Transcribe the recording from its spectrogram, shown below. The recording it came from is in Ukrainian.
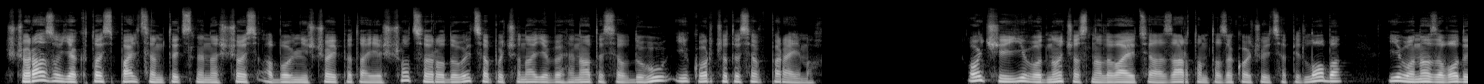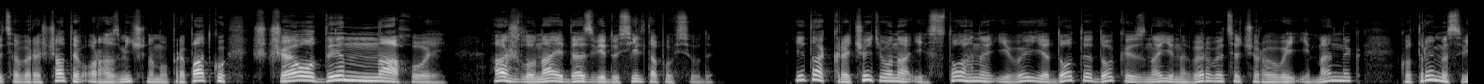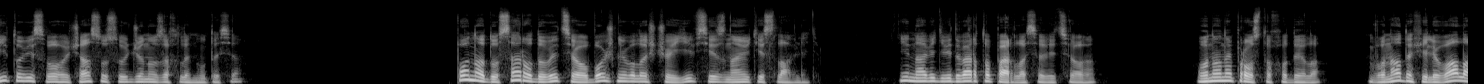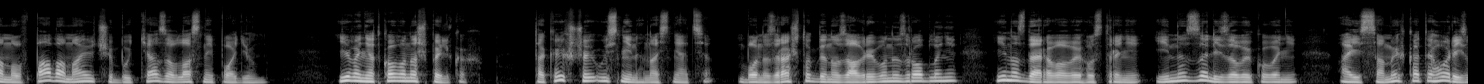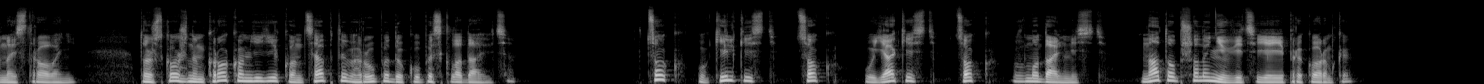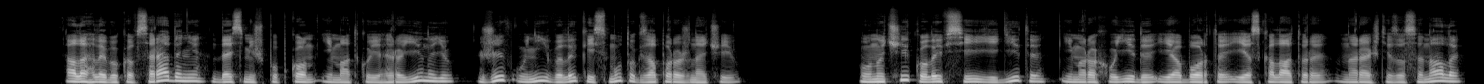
Щоразу, як хтось пальцем тицне на щось або в ніщо й питає, що це, родовиця починає вигинатися в дугу і корчитися в переймах. Очі її водночас наливаються азартом та закочуються під лоба, і вона заводиться верещати в оргазмічному припадку ще один нахуй, аж луна йде звідусіль та повсюди. І так кричить вона і стогне, і виє доти, доки з неї не вирветься черговий іменник, котрими світові свого часу суджено захлинутися. Понад усе родовиця обожнювала, що її всі знають і славлять. І навіть відверто перлася від цього. Вона не просто ходила. Вона дефілювала, мов пава, маючи буття за власний подіум. І винятково на шпильках, таких, що й у сні не насняться, бо не з решток динозаврів вони зроблені, і не з дерева вигострені, і не з заліза виковані, а із самих категорій змайстровані. Тож з кожним кроком її концепти в групи докупи складаються. Цок у кількість, цок у якість, цок в модальність. Натовп шаленів від цієї прикормки. Але глибоко всередині, десь між пупком і маткою героїною, жив у ній великий смуток за порожнечею. Уночі, коли всі її діти, і марахоїди, і аборти, і ескалатори нарешті засинали,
